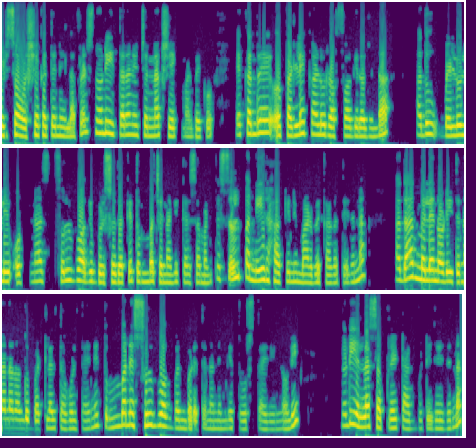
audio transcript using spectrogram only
ಬಿಡಿಸೋ ಅವಶ್ಯಕತೆನೇ ಇಲ್ಲ ಫ್ರೆಂಡ್ಸ್ ನೋಡಿ, ಈ ಥರ ನೀವು ಚೆನ್ನಾಗಿ ಶೇಕ್ ಮಾಡಬೇಕು. ಯಾಕಂದರೆ ಕಡಲೆಕಾಳು ರಫ್ ಆಗಿರೋದ್ರಿಂದ ಅದು ಬೆಳ್ಳುಳ್ಳಿ ಒಟ್ಟನ್ನ ಸುಲಭವಾಗಿ ಬಿಡಿಸೋದಕ್ಕೆ ತುಂಬ ಚೆನ್ನಾಗಿ ಕೆಲಸ ಮಾಡುತ್ತೆ. ಸ್ವಲ್ಪ ನೀರು ಹಾಕಿ ನೀವು ಮಾಡಬೇಕಾಗತ್ತೆ ಇದನ್ನು. ಅದಾದಮೇಲೆ ನೋಡಿ, ಇದನ್ನು ನಾನೊಂದು ಬಟ್ಲಲ್ಲಿ ತಗೊಳ್ತಾ ಇದ್ದೀನಿ. ತುಂಬಾ ಸುಲಭವಾಗಿ ಬಂದ್ಬಿಡುತ್ತೆ, ನಾನು ನಿಮಗೆ ತೋರಿಸ್ತಾ ಇದ್ದೀನಿ ನೋಡಿ. ನೋಡಿ, ಎಲ್ಲ ಸಪ್ರೇಟ್ ಆಗಿಬಿಟ್ಟಿದೆ ಇದನ್ನು.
